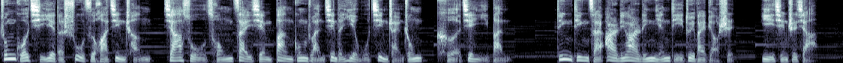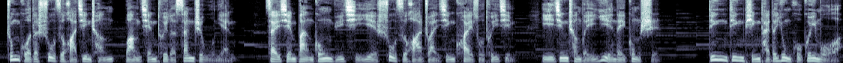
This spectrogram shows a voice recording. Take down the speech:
中国企业的数字化进程加速，从在线办公软件的业务进展中可见一斑。钉钉在二零二零年底对外表示，疫情之下。中国的数字化进程往前推了三至五年，在线办公与企业数字化转型快速推进，已经成为业内共识。钉钉平台的用户规模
